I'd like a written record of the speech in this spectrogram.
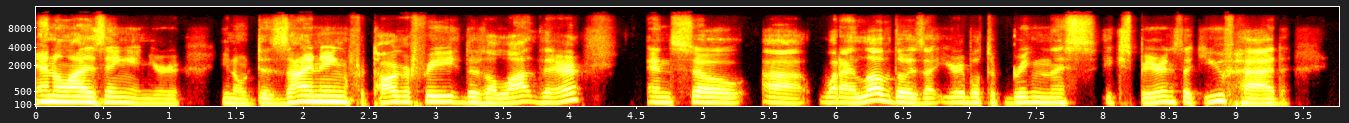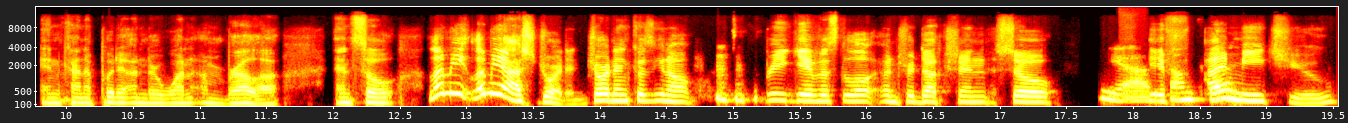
analyzing and you're, you know, designing photography. There's a lot there. And so uh what I love though is that you're able to bring this experience that you've had and kind of put it under one umbrella. And so let me let me ask Jordan. Jordan, because you know, Bri gave us a little introduction. So yeah, if I meet you,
